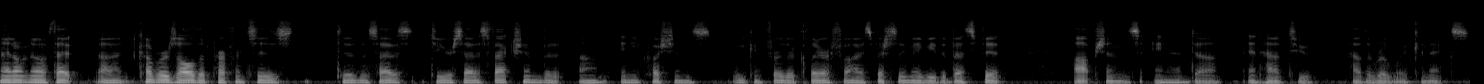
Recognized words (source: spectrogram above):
I don't know if that uh, covers all the preferences to the satis- to your satisfaction, but um, any questions we can further clarify, especially maybe the best fit options and uh, and how to how the roadway connects.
